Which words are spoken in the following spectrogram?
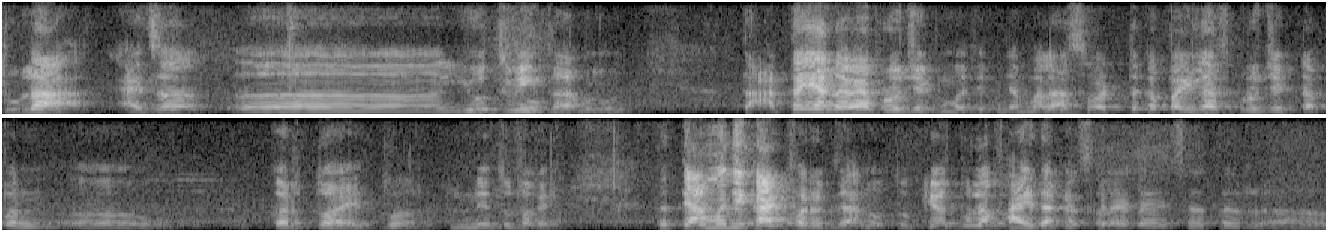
तुला ऍज अ युथ विंगचा म्हणून तर आता या नव्या प्रोजेक्टमध्ये म्हणजे मला असं वाटतं का पहिलाच प्रोजेक्ट आपण अ, करतोय तू नेतृत्व काही तर त्यामध्ये काय फरक जाणवतो किंवा तुला फायदा कसा? क्रीडाचा तर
